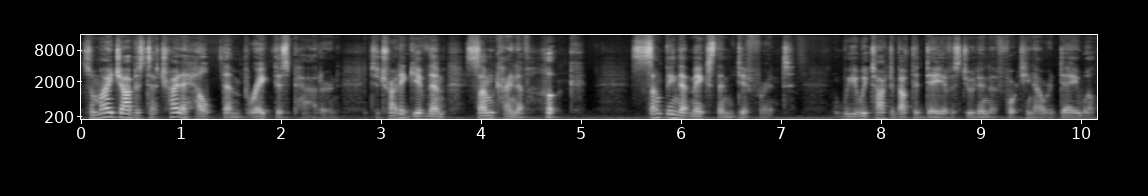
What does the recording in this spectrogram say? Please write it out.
So my job is to try to help them break this pattern, to try to give them some kind of hook, something that makes them different. We, we talked about the day of a student, a 14 hour day. Well,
